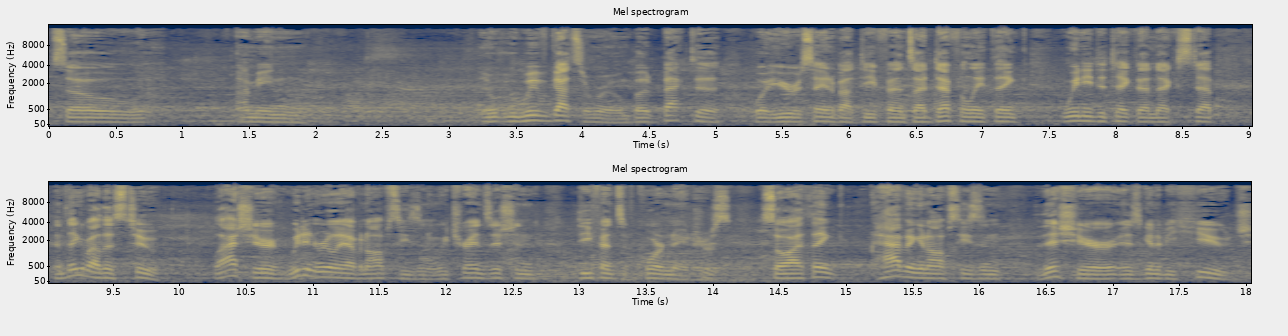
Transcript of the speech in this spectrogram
So, I mean, we've got some room. But back to what you were saying about defense, I definitely think we need to take that next step. And think about this too. Last year, we didn't really have an offseason. We transitioned defensive coordinators. So I think having an offseason this year is going to be huge.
